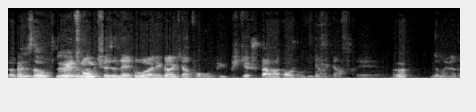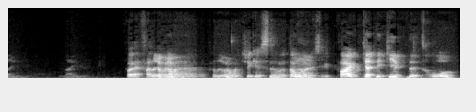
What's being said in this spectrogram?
eux autres, là. Il y a du monde qui faisait de l'impôt à l'école qui en font plus, puis que je parle encore aujourd'hui, qui en ferait Ouais. demain matin. Live. Ouais, faudrait vraiment, faudrait vraiment checker ça, mettons. Ouais. euh, faire 4 équipes de 3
